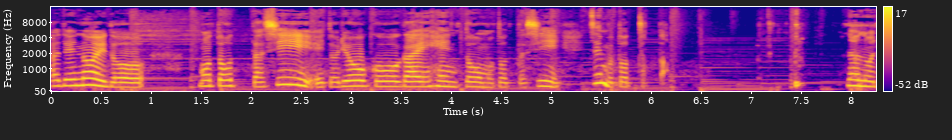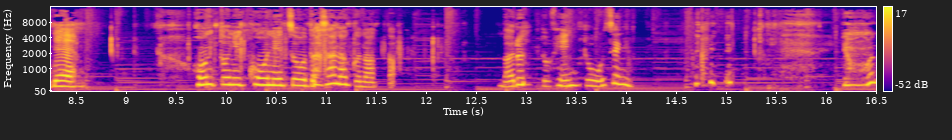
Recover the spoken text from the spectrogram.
アデノイドも取ったし、えっと、良好外返答も取ったし、全部取っちゃった。なので、本当に高熱を出さなくなった。まるっと返答せん。いや、本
